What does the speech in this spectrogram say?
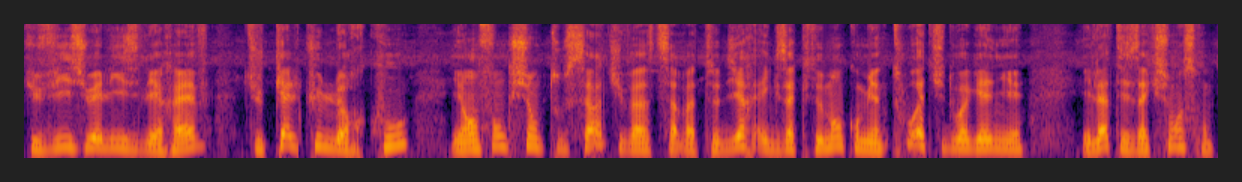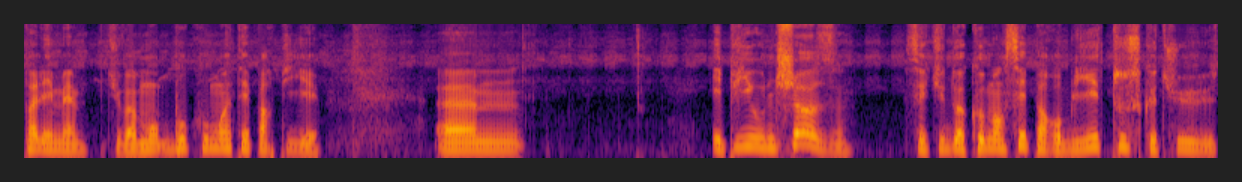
tu visualises les rêves, tu calcules leurs coûts, et en fonction de tout ça, tu vas, ça va te dire exactement combien toi tu dois gagner. Et là, tes actions ne seront pas les mêmes. Tu vas beaucoup moins t'éparpiller. Euh, et puis une chose, c'est que tu dois commencer par oublier tout ce que tu,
